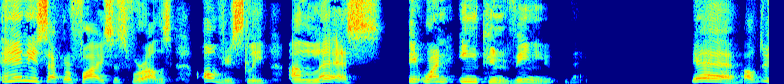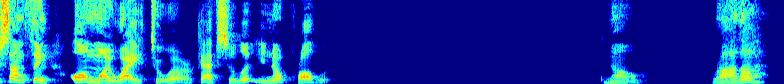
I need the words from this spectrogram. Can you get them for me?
any sacrifices for others, obviously, unless it won't inconvenience them. Yeah, I'll do something on my way to work. Absolutely, no problem. No. Rather,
